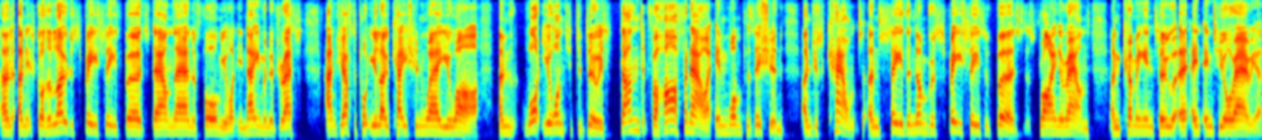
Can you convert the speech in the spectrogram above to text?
and, and it's got a load of species birds down there in the form you want your name and address and you have to put your location where you are and what you wanted to do is stand for half an hour in one position and just count and see the number of species of birds that's flying around and coming into uh, in, into your area.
